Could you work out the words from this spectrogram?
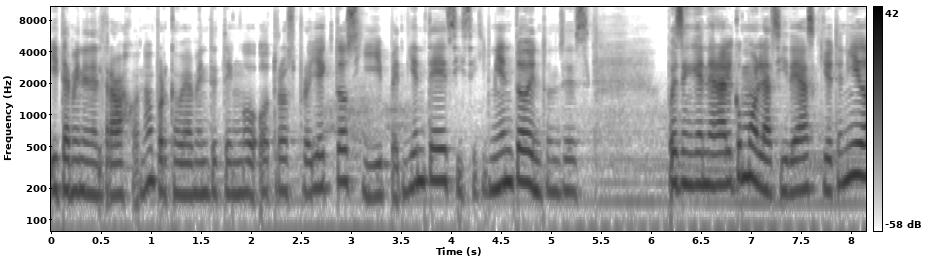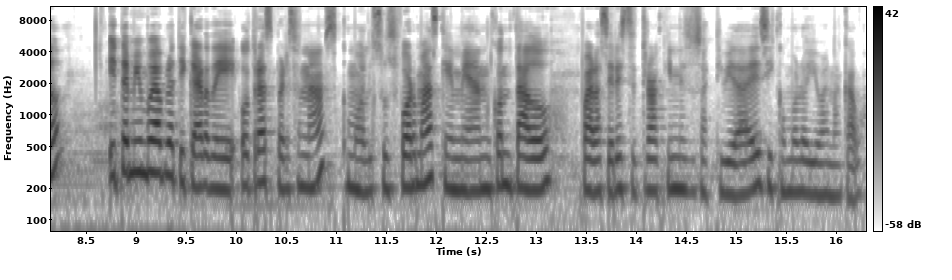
y también en el trabajo, ¿no? Porque obviamente tengo otros proyectos y pendientes y seguimiento, entonces, pues en general como las ideas que yo he tenido. Y también voy a platicar de otras personas, como sus formas que me han contado para hacer este tracking de sus actividades y cómo lo llevan a cabo.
